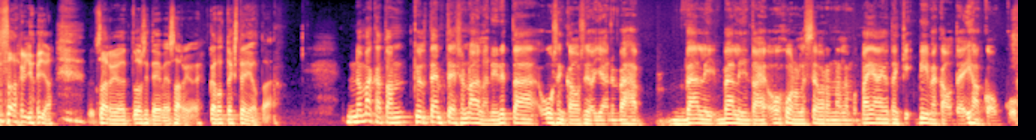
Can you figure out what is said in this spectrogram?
sarjoja, sarjoja, tosi TV-sarjoja. Katotteko te jotain? No mä katon kyllä Temptation Islandia. Nyt tämä uusin kausi on jäänyt vähän väli, väliin tai on huonolle seurannalle, mutta mä jäin jotenkin viime kauteen ihan koukkuun.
